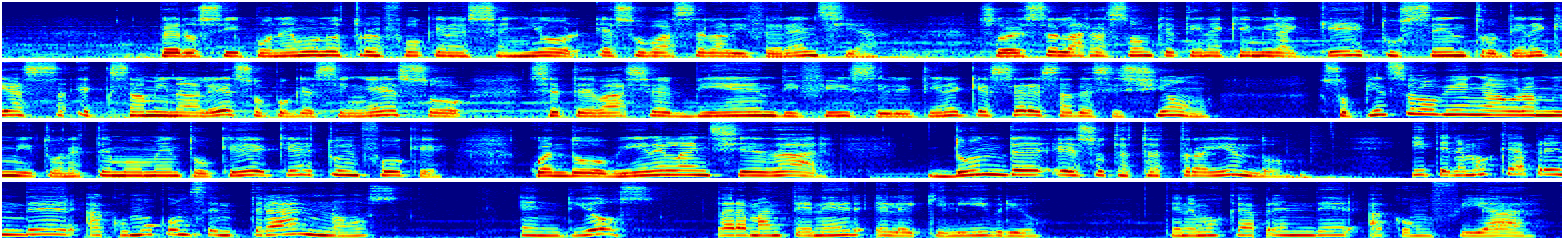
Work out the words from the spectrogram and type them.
Pero si ponemos nuestro enfoque en el Señor, eso va a hacer la diferencia. So, esa es la razón que tienes que mirar qué es tu centro. Tienes que examinar eso porque sin eso se te va a hacer bien difícil y tienes que hacer esa decisión. So, piénsalo bien ahora mismo, en este momento. ¿qué, ¿Qué es tu enfoque? Cuando viene la ansiedad, ¿dónde eso te está trayendo? Y tenemos que aprender a cómo concentrarnos en Dios para mantener el equilibrio. Tenemos que aprender a confiar.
